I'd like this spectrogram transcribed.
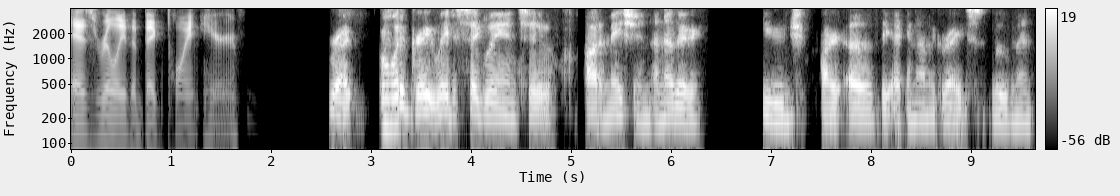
is really the big point here Right. What a great way to segue into automation, another huge part of the economic rights movement.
